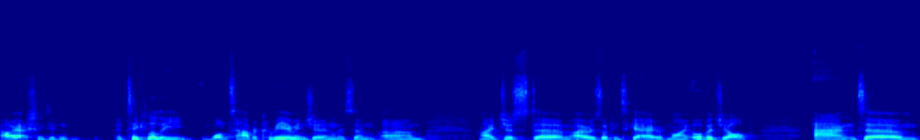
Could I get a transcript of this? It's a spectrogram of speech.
I actually didn't particularly want to have a career in journalism. Um, I just um, I was looking to get out of my other job, and um,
